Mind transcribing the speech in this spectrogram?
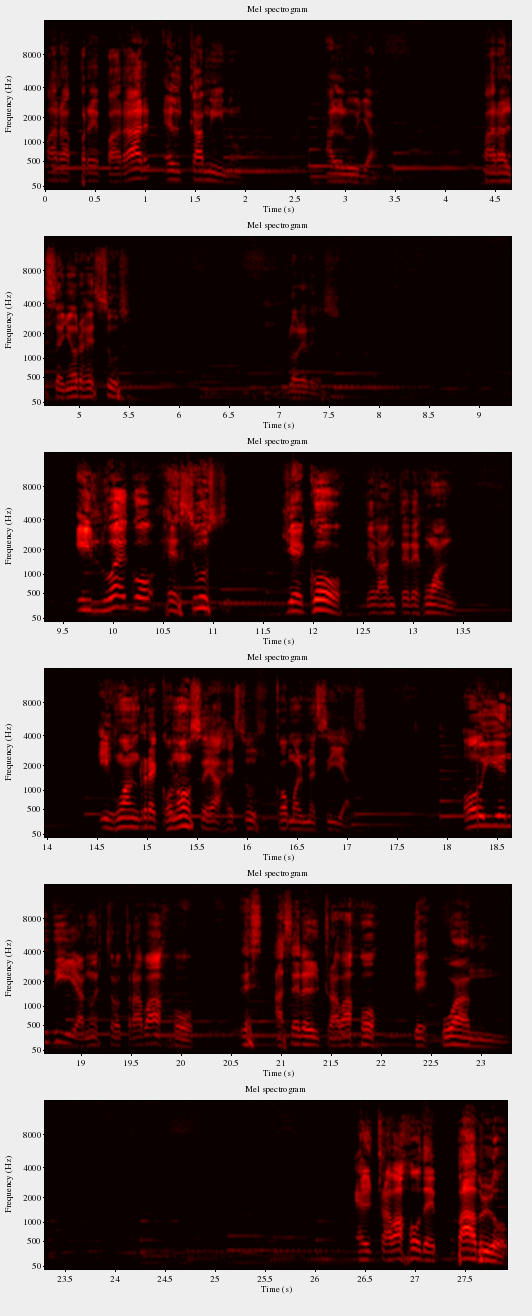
para preparar el camino, aleluya, para el Señor Jesús. Gloria a Dios. Y luego Jesús llegó delante de Juan. Y Juan reconoce a Jesús como el Mesías. Hoy en día nuestro trabajo es hacer el trabajo de Juan. El trabajo de Pablo.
